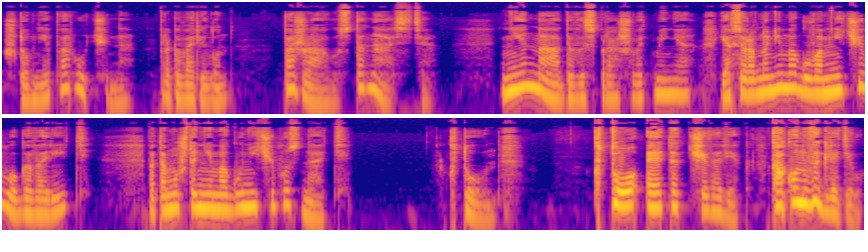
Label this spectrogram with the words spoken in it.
что мне поручено», — проговорил он. «Пожалуйста, Настя, не надо выспрашивать меня. Я все равно не могу вам ничего говорить, потому что не могу ничего знать. Кто он? Кто этот человек? Как он выглядел?» —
